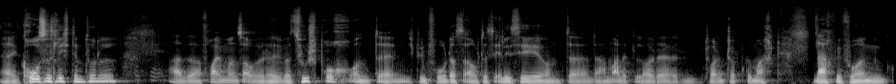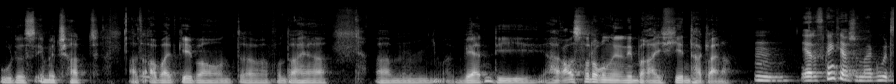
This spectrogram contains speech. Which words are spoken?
äh, großes Licht im Tunnel. Okay. Also da freuen wir uns auch wieder über Zuspruch und äh, ich bin froh, dass auch das LEC und äh, da haben alle Leute einen tollen Job gemacht, nach wie vor ein gutes Image hat als mhm. Arbeitgeber und äh, von daher ähm, werden die Herausforderungen in dem Bereich jeden Tag kleiner. Hm. Ja, das klingt ja schon mal gut.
